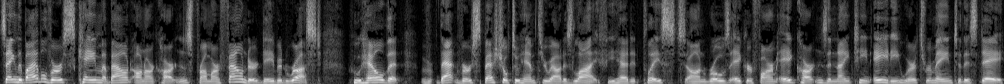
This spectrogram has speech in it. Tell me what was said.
saying the Bible verse came about on our cartons from our founder, David Rust, who held that that verse special to him throughout his life. He had it placed on Rose Acre Farm egg cartons in 1980, where it's remained to this day.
